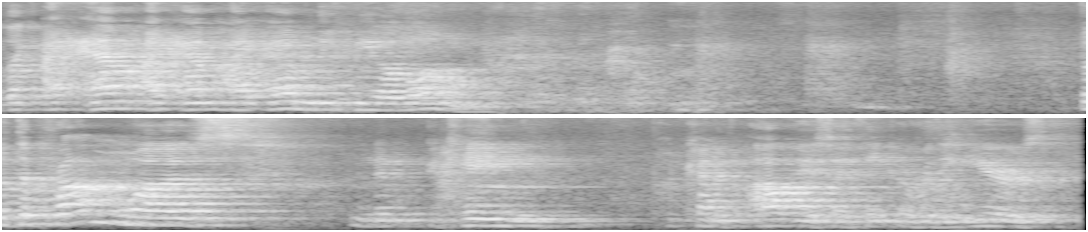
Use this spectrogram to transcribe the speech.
Like, I am, I am, I am, leave me alone. But the problem was, and it became kind of obvious, I think, over the years,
